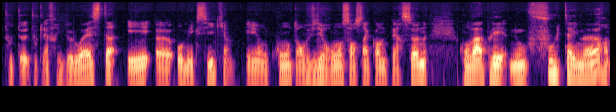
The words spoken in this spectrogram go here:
toute, l'Afrique de l'Ouest et au Mexique et on compte environ 150 personnes qu'on va appeler nous full-timers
